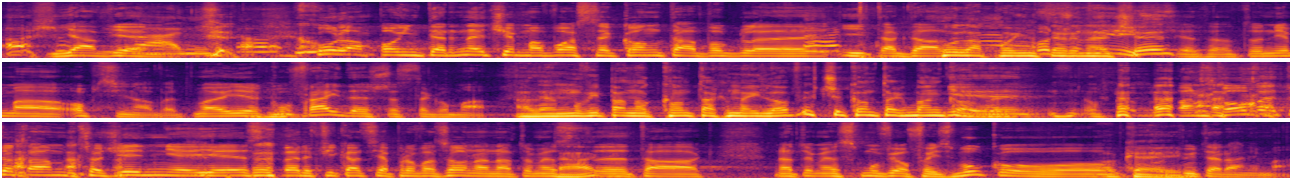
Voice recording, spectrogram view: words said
oszukiwani. ja wiem. Nie. Hula po internecie ma własne konta w ogóle Tak. i tak dalej. Hula po internecie? Oczywiście, to, to nie ma opcji nawet. Ma jaką frajdę jeszcze z tego ma. Ale mówi pan o kontach mailowych czy kontach bankowych? Nie, no, bankowe to tam codziennie jest weryfikacja prowadzona, natomiast Tak? tak, tak natomiast mówię o Facebooku, o, Okej. o Twittera nie ma.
